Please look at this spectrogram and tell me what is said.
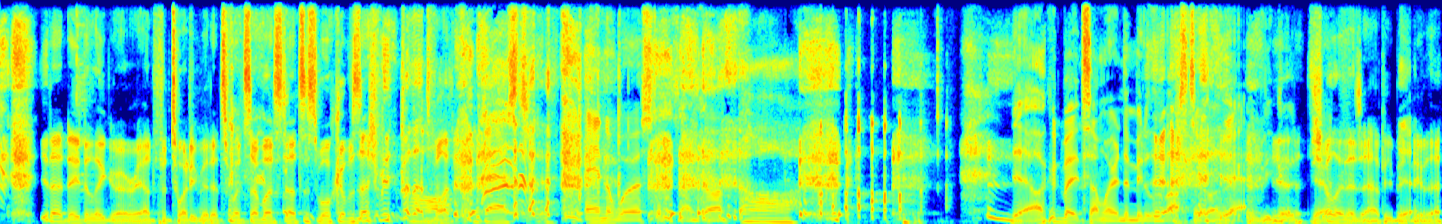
you don't need to linger around for twenty minutes when someone starts a small conversation with you, but that's Oh, fine. the best. and the worst at the same time. Oh, Yeah, I could meet somewhere in the middle of us two. I think Yeah. would be good. Yeah, Surely there's a happy medium there.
